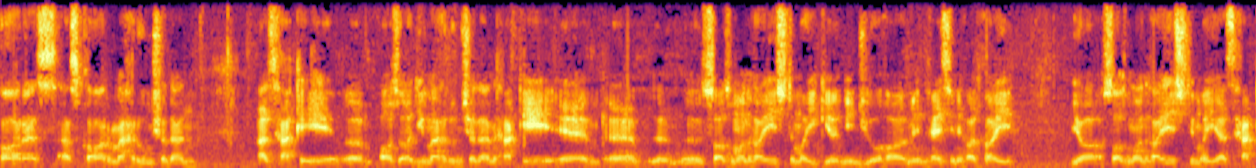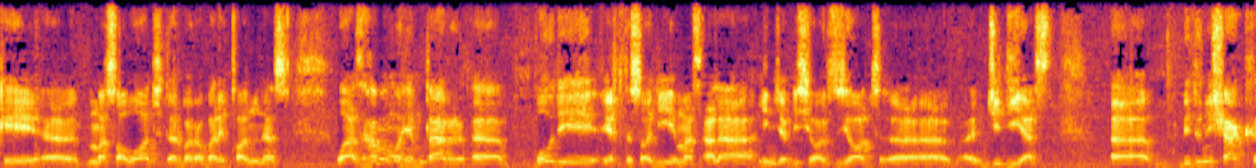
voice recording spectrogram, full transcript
کار است از کار محروم شدن از حق آزادی محروم شدن حق سازمان های اجتماعی که انجیوها من حیث نهادهای یا سازمان های اجتماعی از حق مساوات در برابر قانون است. و از همه مهمتر بود اقتصادی مسئله اینجا بسیار زیاد جدی است. بدون شک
